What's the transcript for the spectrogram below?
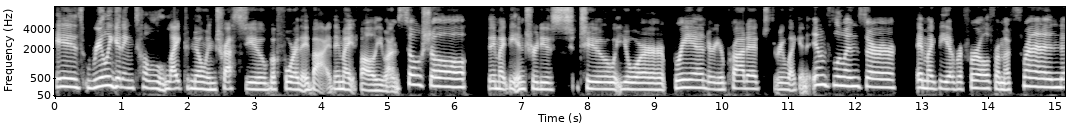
is really getting to like, know, and trust you before they buy. They might follow you on social. They might be introduced to your brand or your product through like an influencer. It might be a referral from a friend.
